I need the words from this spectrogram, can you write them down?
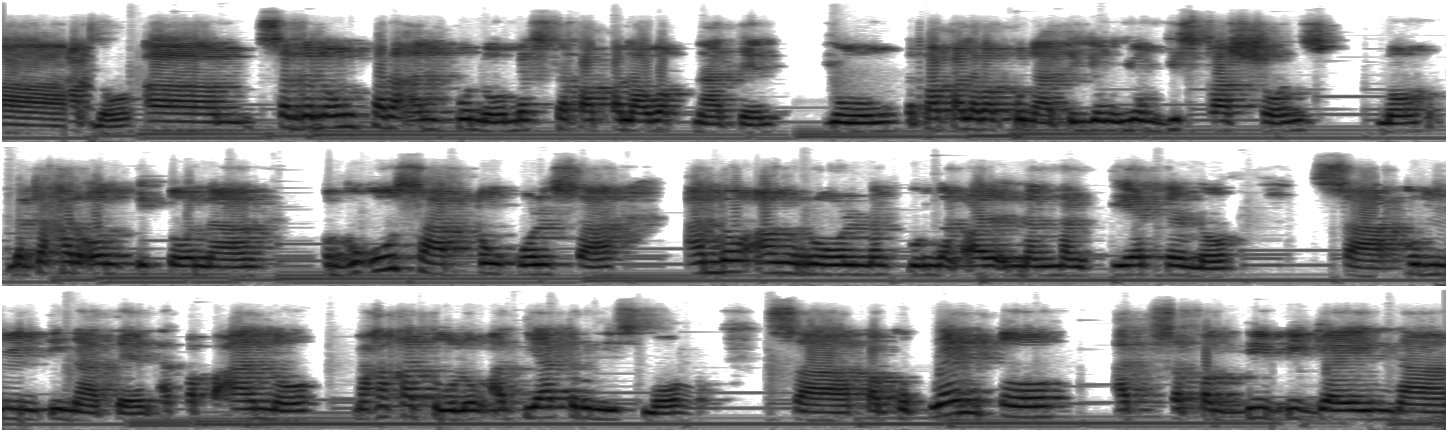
uh, no, um, sa ganoong paraan po no, mas napapalawak natin yung napapalawak po natin yung yung discussions no nagkakaroon ito na pag-uusap tungkol sa ano ang role ng ng, ng, ng theater no sa community natin at paano makakatulong ang teatro mismo sa pagkukwento at sa pagbibigay ng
